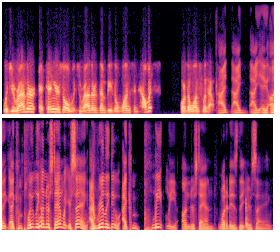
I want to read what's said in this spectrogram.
Would you rather, at ten years old, would you rather them be the ones in helmets or the ones without? I, I, I, I completely understand what you're saying. I really do. I completely understand what it is that you're saying,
